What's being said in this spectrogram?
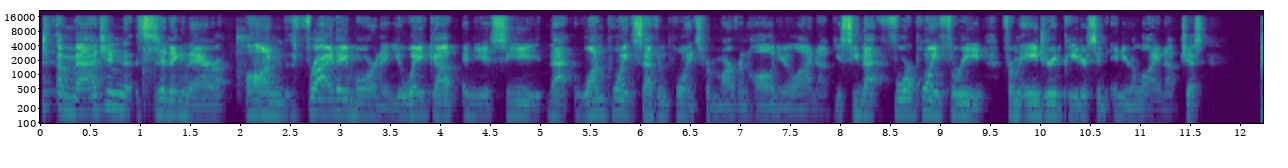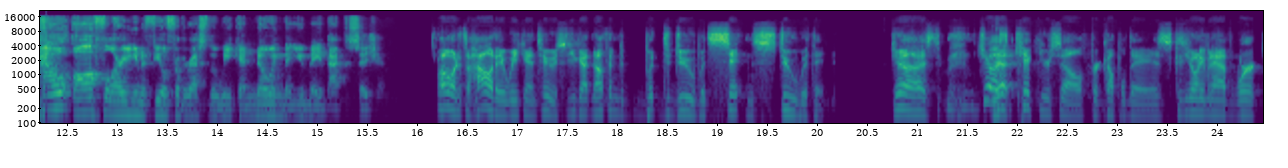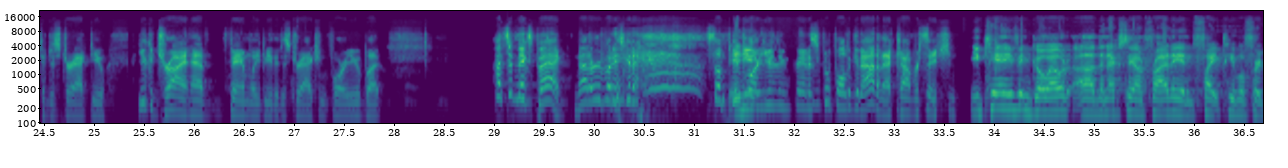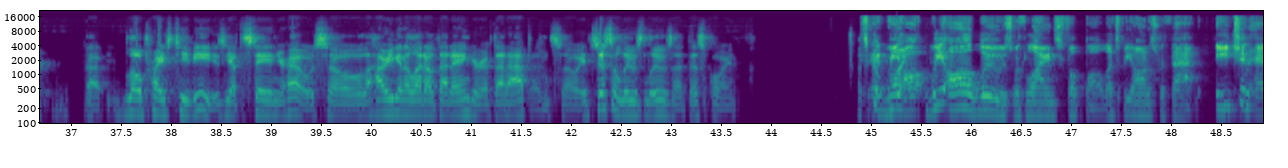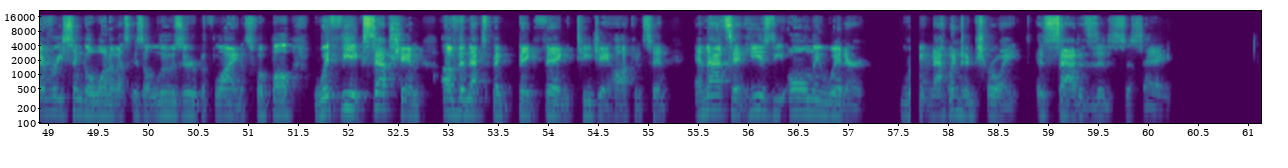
Just imagine sitting there on Friday morning. You wake up and you see that 1.7 points from Marvin Hall in your lineup. You see that 4.3 from Adrian Peterson in your lineup. Just how awful are you going to feel for the rest of the weekend knowing that you made that decision? Oh, and it's a holiday weekend too, so you got nothing to, but to do but sit and stew with it. Just, just Yeah. kick yourself for a couple days because you don't even have work to distract you. You could try and have family be the distraction for you, but that's a mixed bag. Not everybody's gonna. Some people you- are using fantasy football to get out of that conversation. You can't even go out uh, the next day on Friday and fight people for uh, low price TVs. You have to stay in your house. So how are you going to let out that anger if that happens? So it's just a lose lose at this point. That's a good we point. all we all lose with Lions football. Let's be honest with that. Each and every single one of us is a loser with Lions football, with the exception of the next big big thing, TJ Hockenson, and that's it. He's the only winner right now in Detroit. As sad as it is to say.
